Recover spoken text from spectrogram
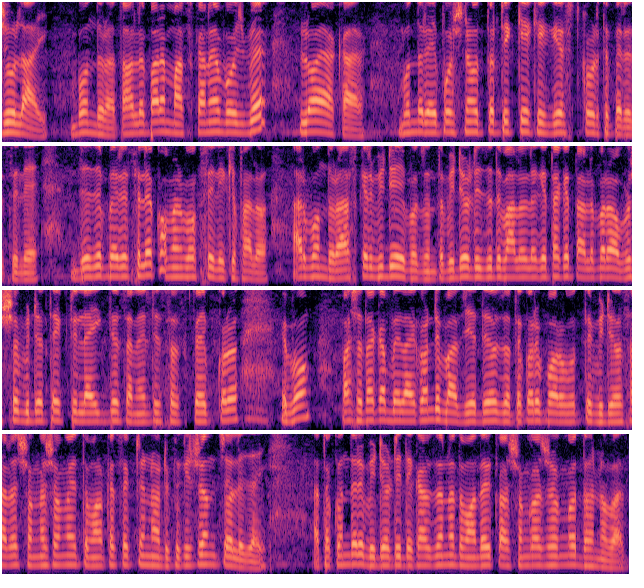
জুলাই। বন্ধুরা, তাহলে পারে মাঝখানে বসবে লয়াকার বন্ধুরা, এই প্রশ্নের উত্তরটি কে কে গেস্ট করতে পেরেছিলে? যে যে পেরেছিলে কমেন্ট বক্সে লিখে ফেলো। আর বন্ধুরা, আজকের ভিডিও এই পর্যন্ত। ভিডিওটি যদি ভালো লেগে থাকে, তাহলে পরে অবশ্যই ভিডিওতে একটি লাইক দিয়ে চ্যানেলটি সাবস্ক্রাইব করো এবং পাশে থাকা বেল আইকনটি বাজিয়ে দিও, যাতে করে পরবর্তী ভিডিও ছাড়ার সঙ্গে সঙ্গে তোমার কাছে একটি নোটিফিকেশন চলে যায়। এতক্ষণ ধরে ভিডিওটি দেখার জন্য তোমাদেরকে অসংখ্য অসংখ্য ধন্যবাদ।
